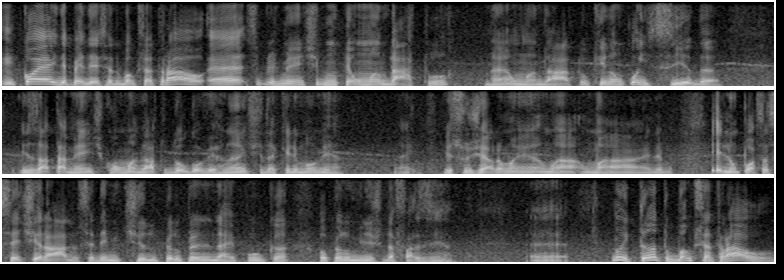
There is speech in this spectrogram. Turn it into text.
E qual é a independência do Banco Central? É simplesmente ter um mandato, né? um mandato que não coincida exatamente com o mandato do governante daquele momento. Né? Isso gera uma, uma, uma, Ele não possa ser tirado, ser demitido pelo presidente da República ou pelo ministro da Fazenda. É, no entanto, o Banco Central,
